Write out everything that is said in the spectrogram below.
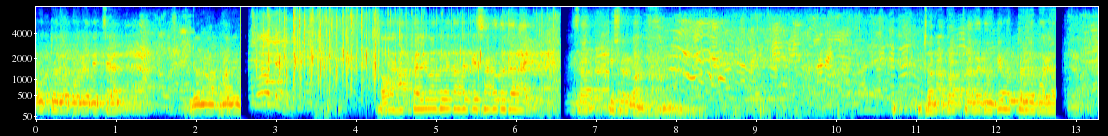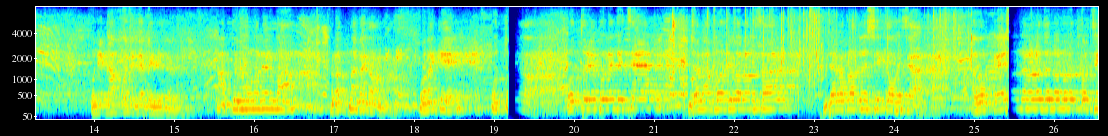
উত্তরে পড়ে দিচ্ছেন, জনাব হাবিব। সবাই হাততালির মাধ্যমে তাদেরকে স্বাগত জানাই। স্যার কিশোরগঞ্জ। জনাব আক্তার বেগমকে পড়ে উনি পেরে যাবে। আব্দুর রহমানের মা রত্না বেগম, ওনাকে উত্তরে- উত্তরে পড়ে দিচ্ছেন জনাব মজিব আলম স্যার, জেলা প্রাথমিক শিক্ষা অফিসার। এবং ক্রেস্ট জানানোর জন্য অনুরোধ করছে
